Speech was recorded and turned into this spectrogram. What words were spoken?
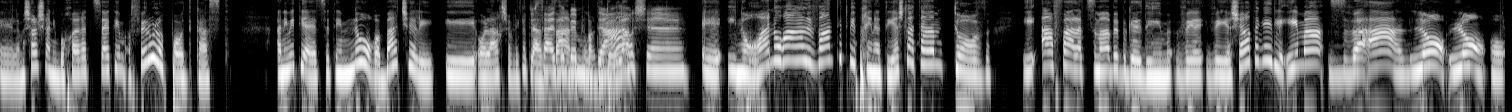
אה, למשל שאני בוחרת סטים, אפילו לפודקאסט, אני מתייעצת עם נור, הבת שלי, היא עולה עכשיו את לכיתה ו', עושה את זה היא כבר במודע, גדולה. או ש... אה, היא נורא נורא רלוונטית מבחינתי, יש לה טעם טוב, היא עפה על עצמה בבגדים, ו- והיא ישר תגיד לי, אמא, זוועה, לא, לא, או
